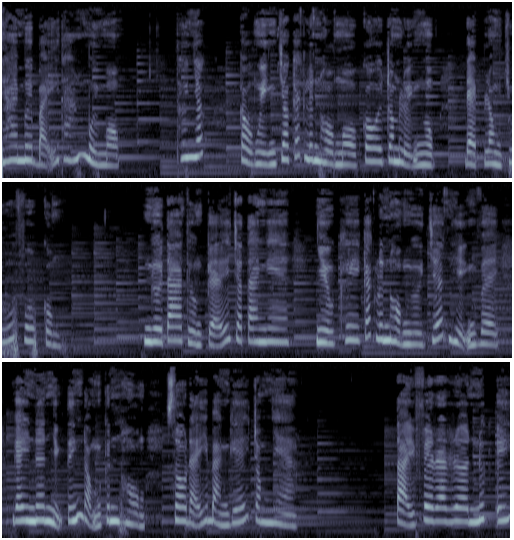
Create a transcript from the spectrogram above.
27 tháng 11. Thứ nhất, cầu nguyện cho các linh hồn mồ côi trong luyện ngục đẹp lòng Chúa vô cùng. Người ta thường kể cho ta nghe, nhiều khi các linh hồn người chết hiện về gây nên những tiếng động kinh hồn, xô đẩy bàn ghế trong nhà. Tại ferrara nước Ý,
